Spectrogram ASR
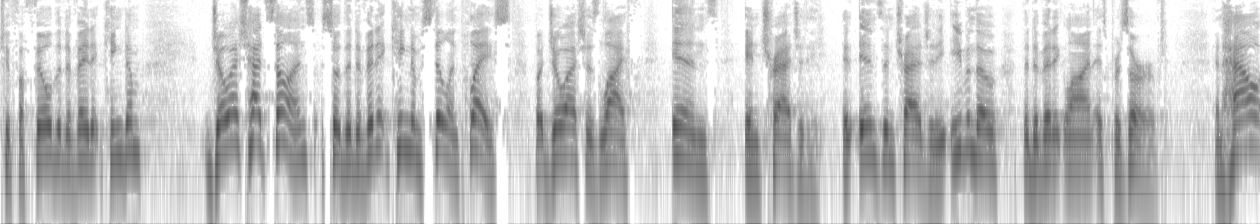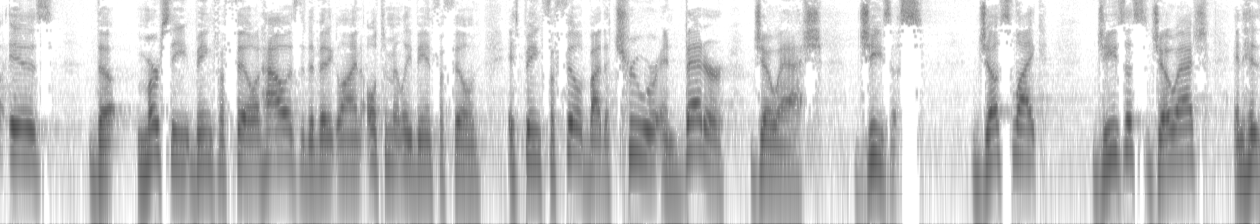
to fulfill the Davidic kingdom. Joash had sons, so the Davidic kingdom's still in place, but Joash's life ends in tragedy. It ends in tragedy, even though the Davidic line is preserved. And how is the mercy being fulfilled? How is the Davidic line ultimately being fulfilled? It's being fulfilled by the truer and better Joash, Jesus. Just like Jesus, Joash, in his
